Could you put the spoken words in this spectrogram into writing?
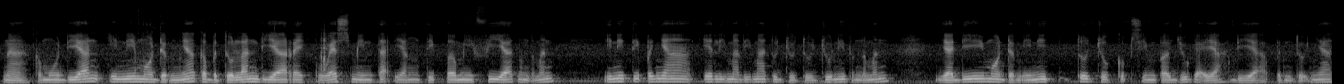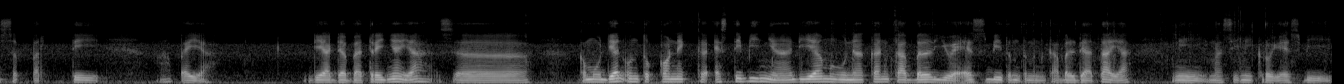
Nah, kemudian ini modemnya kebetulan dia request minta yang tipe MIFI ya, teman-teman. Ini tipenya E5577 nih, teman-teman. Jadi modem ini tuh cukup simpel juga ya. Dia bentuknya seperti apa ya? Dia ada baterainya ya. Se Kemudian untuk connect ke STB-nya dia menggunakan kabel USB, teman-teman, kabel data ya nih masih micro USB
